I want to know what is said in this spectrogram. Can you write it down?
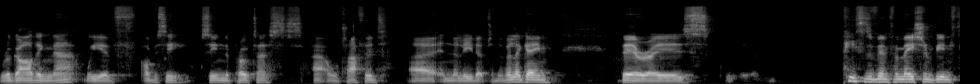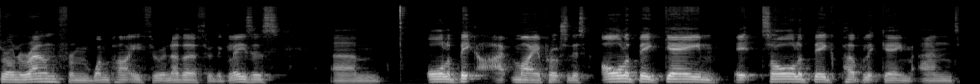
regarding that. We have obviously seen the protests at Old Trafford uh, in the lead up to the Villa game. There is pieces of information being thrown around from one party through another, through the Glazers. Um, all a big, my approach to this, all a big game. It's all a big public game. And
